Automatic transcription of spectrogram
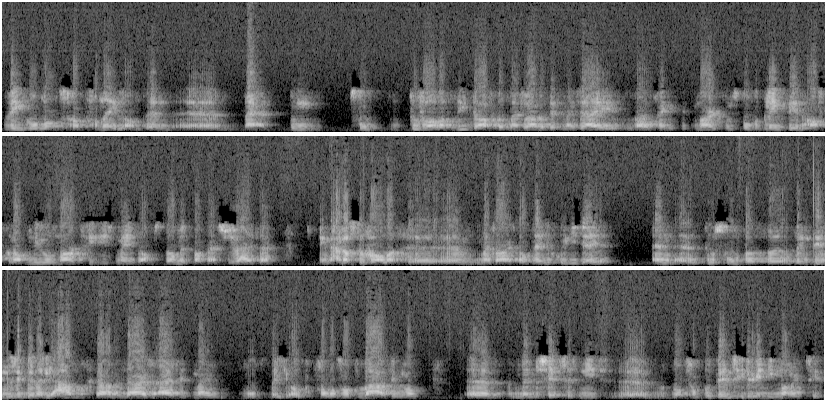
winkellandschap van Nederland. En nou ja, toen stond toevallig die dag dat mijn vrouw dat tegen mij zei, waarom ging ik met de markt? Toen stond op LinkedIn aftrap nieuwe marktvisies gemeente Amsterdam met Pakhuis Zwijten. Ik denk, nou dat is toevallig. Uh, mijn vrouw heeft al hele goede ideeën. En uh, toen stond dat uh, op LinkedIn. Dus ik ben naar die avond gegaan en daar is eigenlijk mijn mond een beetje opengevallen van verbazing. Want men beseft zich niet wat voor potentie er in die markt zit.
